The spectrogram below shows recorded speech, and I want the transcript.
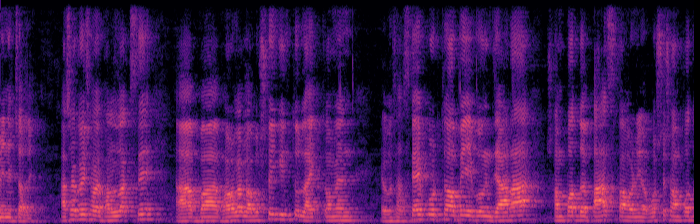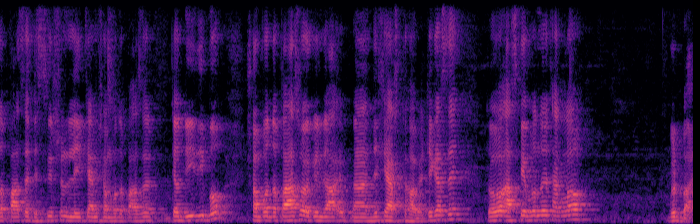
মেনে চলে। আশা করি সবাই ভালো লাগছে। বা ভালো লাগলে অবশ্যই কিন্তু লাইক কমেন্ট এবং সাবস্ক্রাইব করতে হবে এবং যারা সম্পদ পাস পাওনি অবশ্যই সম্পদ পাসের ডিসক্রিপশন লিঙ্কে আমি সম্পদ পাসের দিয়ে দিব। সম্পদ পাস হয়ে কিন্তু দেখে আসতে হবে। ঠিক আছে? তো আজকে পর্যন্ত থাকল। গুড বাই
